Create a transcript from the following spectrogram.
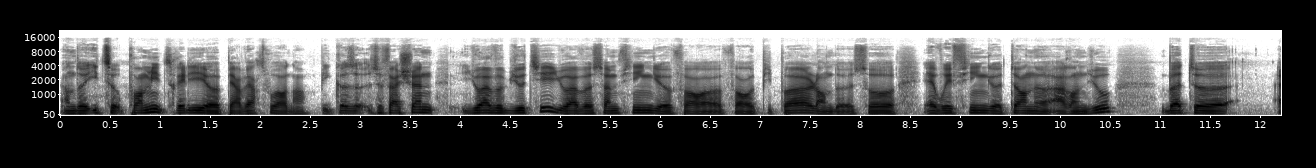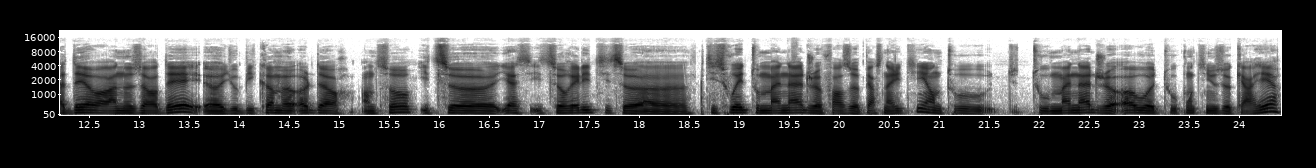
and uh, it's uh, for me, it's really a perverse word huh? because uh, the fashion, you have a beauty, you have something uh, for for people, and so everything uh, turn around you, but. Uh, a day or another day, uh, you become uh, older, and so it's uh, yes, it's uh, really this uh, this way to manage uh, for the personality and to to manage uh, how uh, to continue the career.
